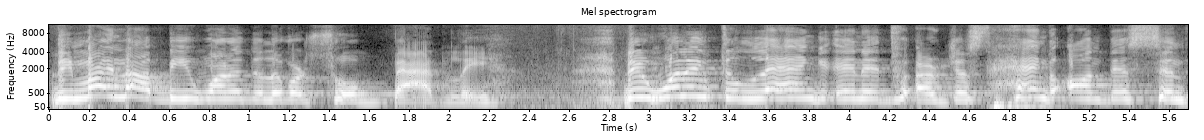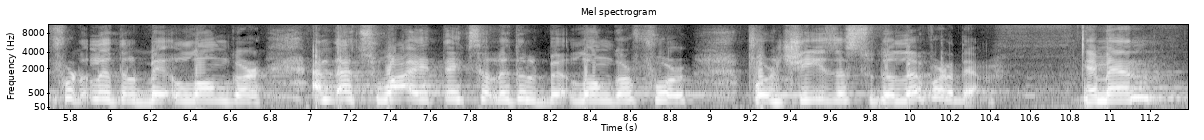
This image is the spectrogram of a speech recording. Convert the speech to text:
they might not be want to deliver so badly. They're willing to hang in it or just hang on this sin for a little bit longer. And that's why it takes a little bit longer for, for Jesus to deliver them. Amen.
